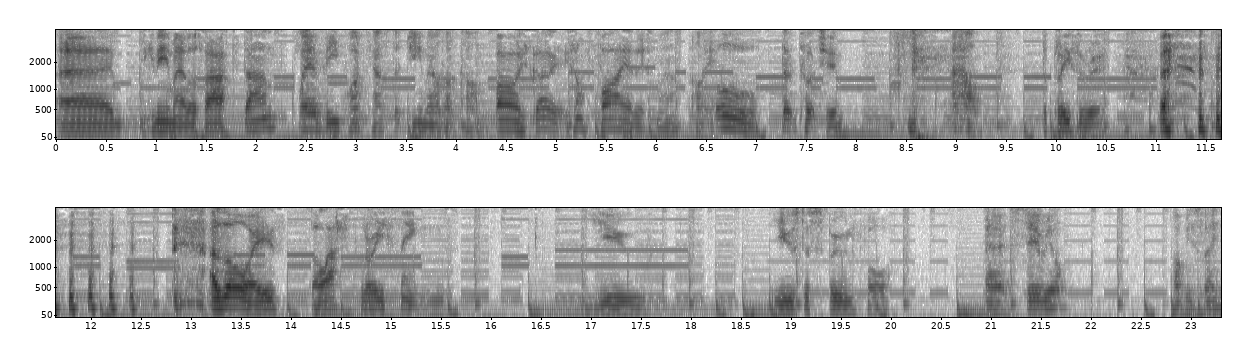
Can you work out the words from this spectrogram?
Um, you can email us at Dan. PlayerVpodcast at gmail.com. Oh, he's got it. He's on fire, this man. Oh, yes. Oh, don't touch him. Ow. The police are here. As always, the last three things you used a spoon for. Uh, cereal, obviously.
